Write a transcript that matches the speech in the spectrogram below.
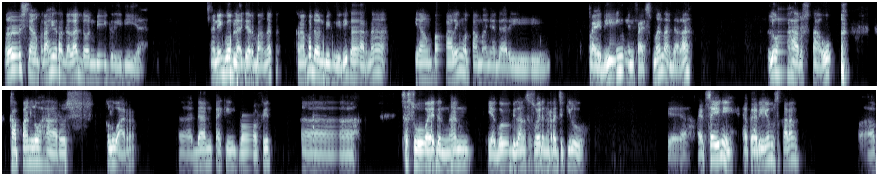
Terus yang terakhir adalah don't be greedy ya. Ini gue belajar banget kenapa don't be greedy? Karena yang paling utamanya dari trading investment adalah lu harus tahu kapan lu harus keluar uh, dan taking profit uh, sesuai dengan ya gue bilang sesuai dengan rezeki lu ya let's say ini Ethereum sekarang uh,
